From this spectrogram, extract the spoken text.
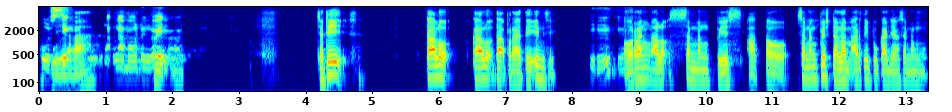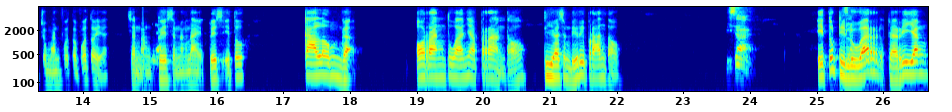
Pusing, Iya. nggak mau dengerin. Mm-mm. Jadi kalau kalau tak perhatiin sih? Orang kalau seneng bis atau seneng bis dalam arti bukan yang seneng cuman foto-foto ya, senang Ya. bis, senang naik bis itu kalau nggak orang tuanya perantau, dia sendiri perantau. Bisa. Itu di Bisa. luar dari yang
